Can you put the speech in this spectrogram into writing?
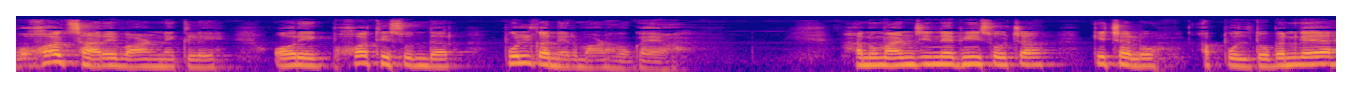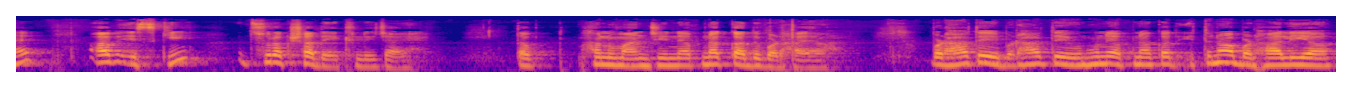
बहुत सारे वाण निकले और एक बहुत ही सुंदर पुल का निर्माण हो गया। हनुमान जी ने भी सोचा कि चलो अब पुल तो बन गया है। अब इसकी सुरक्षा देख ली जाए। तब हनुमान जी ने अपना कद बढ़ाया। बढ़ाते बढ़ाते उन्होंने अपना कद इतना बढ़ा लिया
